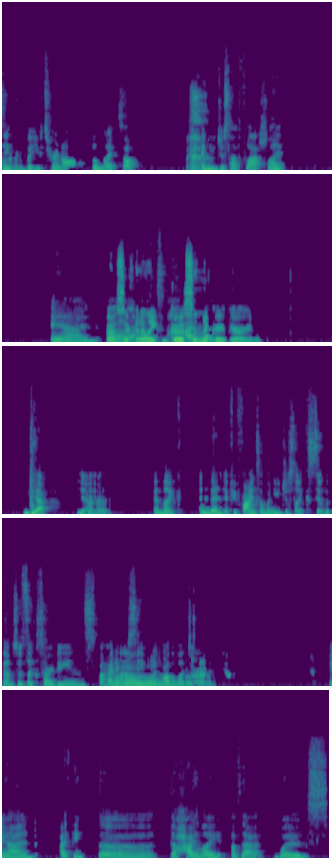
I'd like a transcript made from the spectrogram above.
seek, but you turn off the lights off and you just have flashlights. And Oh, so uh, kind of like Ghosts in the Graveyard? Yeah, yeah, Okay. yeah. And like, and then if you find someone, you just like sit with them. So it's like sardines, but go seek, but all the Oh, lights are okay. on. and I think the the highlight of that was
